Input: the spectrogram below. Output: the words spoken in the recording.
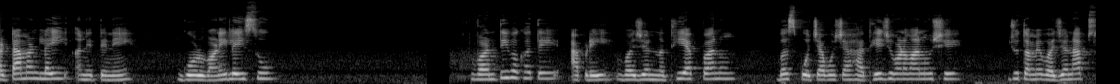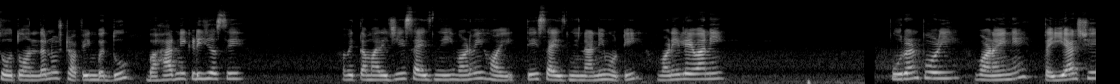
અટામણ લઈ અને તેને ગોળ વણી લઈશું. વણતી વખતે આપણે વજન નથી આપવાનું, બસ પોચા પોચા હાથે જ વણવાનું છે. જો તમે વજન આપશો તો અંદરનું સ્ટફિંગ બધું બહાર નીકળી જશે. હવે તમારે જે સાઇઝની વણવી હોય તે સાઇઝની નાની મોટી વણી લેવાની. પૂરણપોળી વણાઈને તૈયાર છે,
